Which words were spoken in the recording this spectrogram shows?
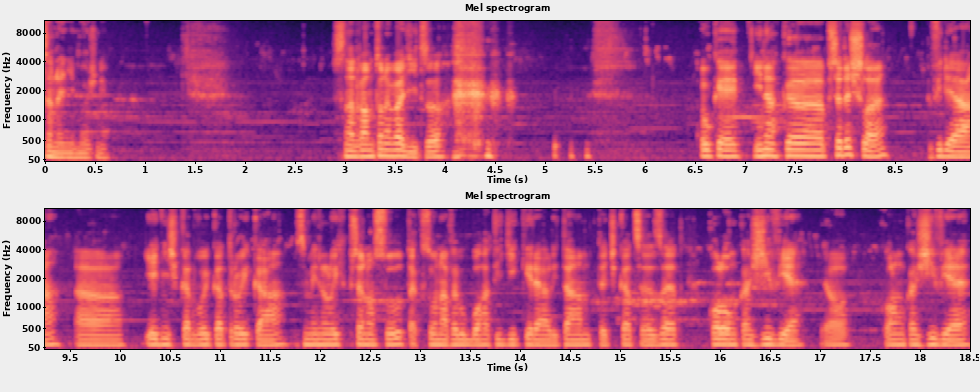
To není možné. Snad vám to nevadí, co? OK, jinak uh, předešle videa jednička, dvojka, trojka z minulých přenosů, tak jsou na webu bohatý díky realitám.cz kolonka živě, jo, kolonka živě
